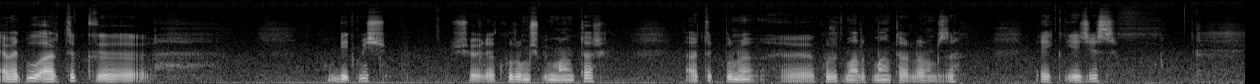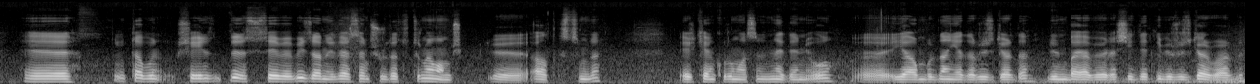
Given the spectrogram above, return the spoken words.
Evet bu artık e, bitmiş. Şöyle kurumuş bir mantar. Artık bunu e, kurutmalık mantarlarımızı ekleyeceğiz. E, bu tabi şeyin sebebi zannedersem şurada tutunamamış e, alt kısımda. Erken kurumasının nedeni o. E, yağmurdan ya da rüzgardan. Dün baya böyle şiddetli bir rüzgar vardı.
